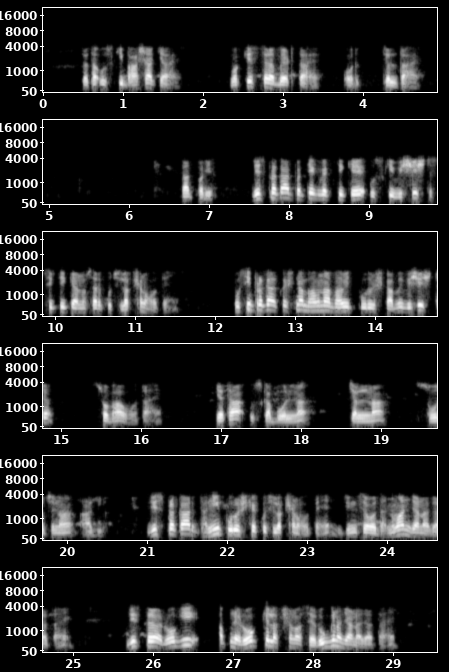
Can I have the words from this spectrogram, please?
तथा उसकी भाषा क्या है? वह किस तरह बैठता है और चलता है? तात्पर्य, जिस प्रकार प्रत्येक व्यक्ति के उसकी विशिष्ट स्थिति के अनुसार कुछ लक्षण होते हैं उसी प्रकार कृष्ण भावना भवित पुरुष का भी विशिष्ट स्वभाव होता है। यथा उसका बोलना, चलना, सोचना आदि। जिस प्रकार धनी पुरुष के कुछ लक्षण होते हैं, जिनसे वह धनवान जाना जाता है, जिस तरह रोगी अपने रोग के लक्षणों से रुग्ण जाना जाता है,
